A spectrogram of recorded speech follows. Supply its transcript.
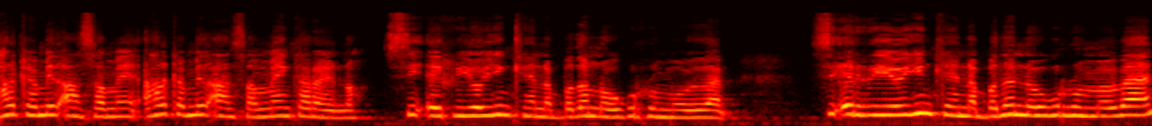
halka mid aan sameyn halka mid aan sameyn karayno si ay riyooyinkeena badan noogu rumoobaan si ay riyooyinkeena badan noogu rumoobaan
